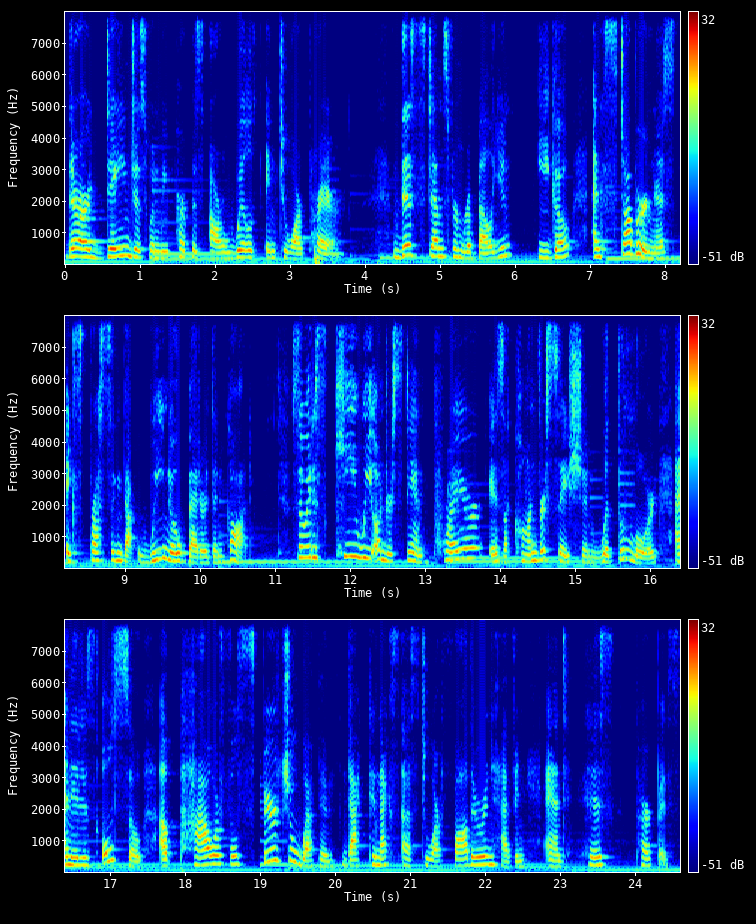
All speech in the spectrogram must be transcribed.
There are dangers when we purpose our will into our prayer. This stems from rebellion, ego, and stubbornness expressing that we know better than God. So it is key we understand prayer is a conversation with the Lord, and it is also a powerful spiritual weapon that connects us to our Father in heaven and His purpose.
